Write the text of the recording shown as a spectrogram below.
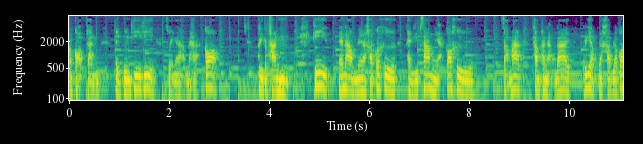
ประกอบกันเป็นพื้นที่ที่สวยงามนะฮะก็ผลิตภัณฑ์ที่แนะนำเนี่ยนะครับก็คือแผ่นยิปซัมเนี่ยก็คือสามารถทำผนังได้เรียบนะครับ แล้วก็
